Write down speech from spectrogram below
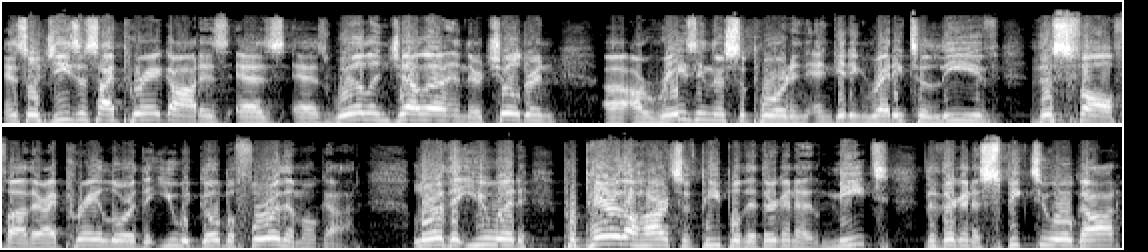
And so, Jesus, I pray, God, as, as, as Will and Jella and their children uh, are raising their support and, and getting ready to leave this fall, Father, I pray, Lord, that you would go before them, oh God. Lord, that you would prepare the hearts of people that they're going to meet, that they're going to speak to, oh God.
